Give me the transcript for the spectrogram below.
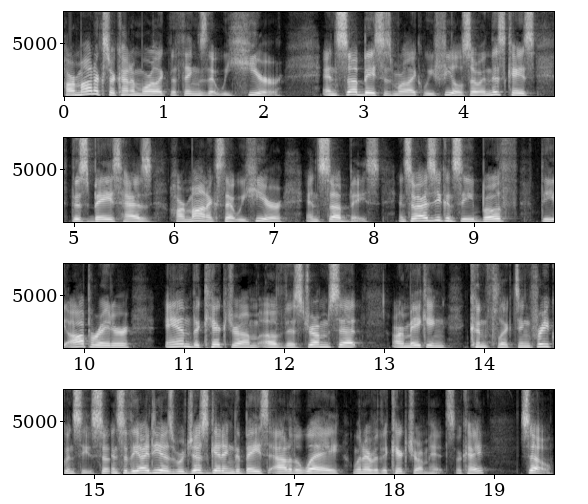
Harmonics are kind of more like the things that we hear and sub bass is more like we feel. So in this case, this bass has harmonics that we hear and sub bass. And so as you can see, both the operator and the kick drum of this drum set are making conflicting frequencies. So, and so the idea is we're just getting the bass out of the way whenever the kick drum hits, okay? So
